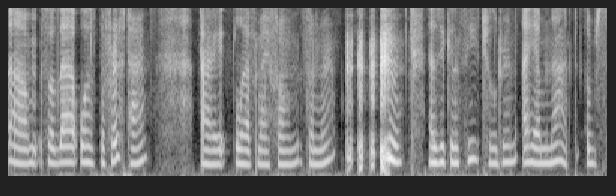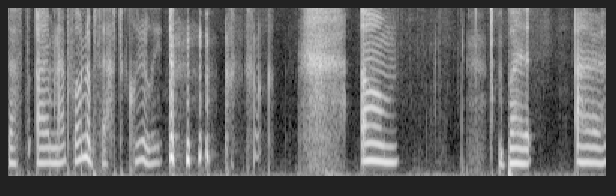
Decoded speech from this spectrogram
Um so that was the first time I left my phone somewhere. As you can see, children, I am not obsessed. I am not phone obsessed, clearly. um but uh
